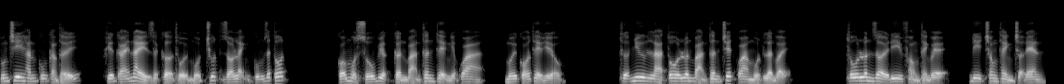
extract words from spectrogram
Húng chi hắn cũng cảm thấy, khiến cái này giật cờ thổi một chút gió lạnh cũng rất tốt. Có một số việc cần bản thân thể nghiệm qua, mới có thể hiểu. T h ư ợ n h ư là tô luân bản thân chết qua một lần vậy. Tô luân rời đi phòng thành vệ đi trong thành chợ đen.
